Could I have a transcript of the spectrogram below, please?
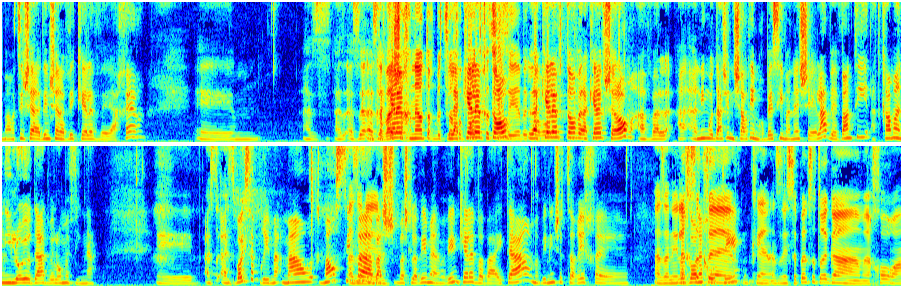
מאמצים של הילדים שנביא כלב אחר. אז, אז, אז, אז לכלב... מקווה לשכנע אותך בסוף הפודקאסט שזה יהיה בקרוב. לכלב טוב ולכלב שלום, אבל אני מודה שנשארתי עם הרבה סימני שאלה, והבנתי עד כמה אני לא יודעת ולא מבינה. אה, אז, אז בואי ספרי, מה, מה, מה עושים ב, אני... בש, בשלבים האלה? מביאים כלב הביתה, מבינים שצריך אה, אז אני מזון קצת, איכותי? כן, אז אני אספר קצת רגע מאחורה.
